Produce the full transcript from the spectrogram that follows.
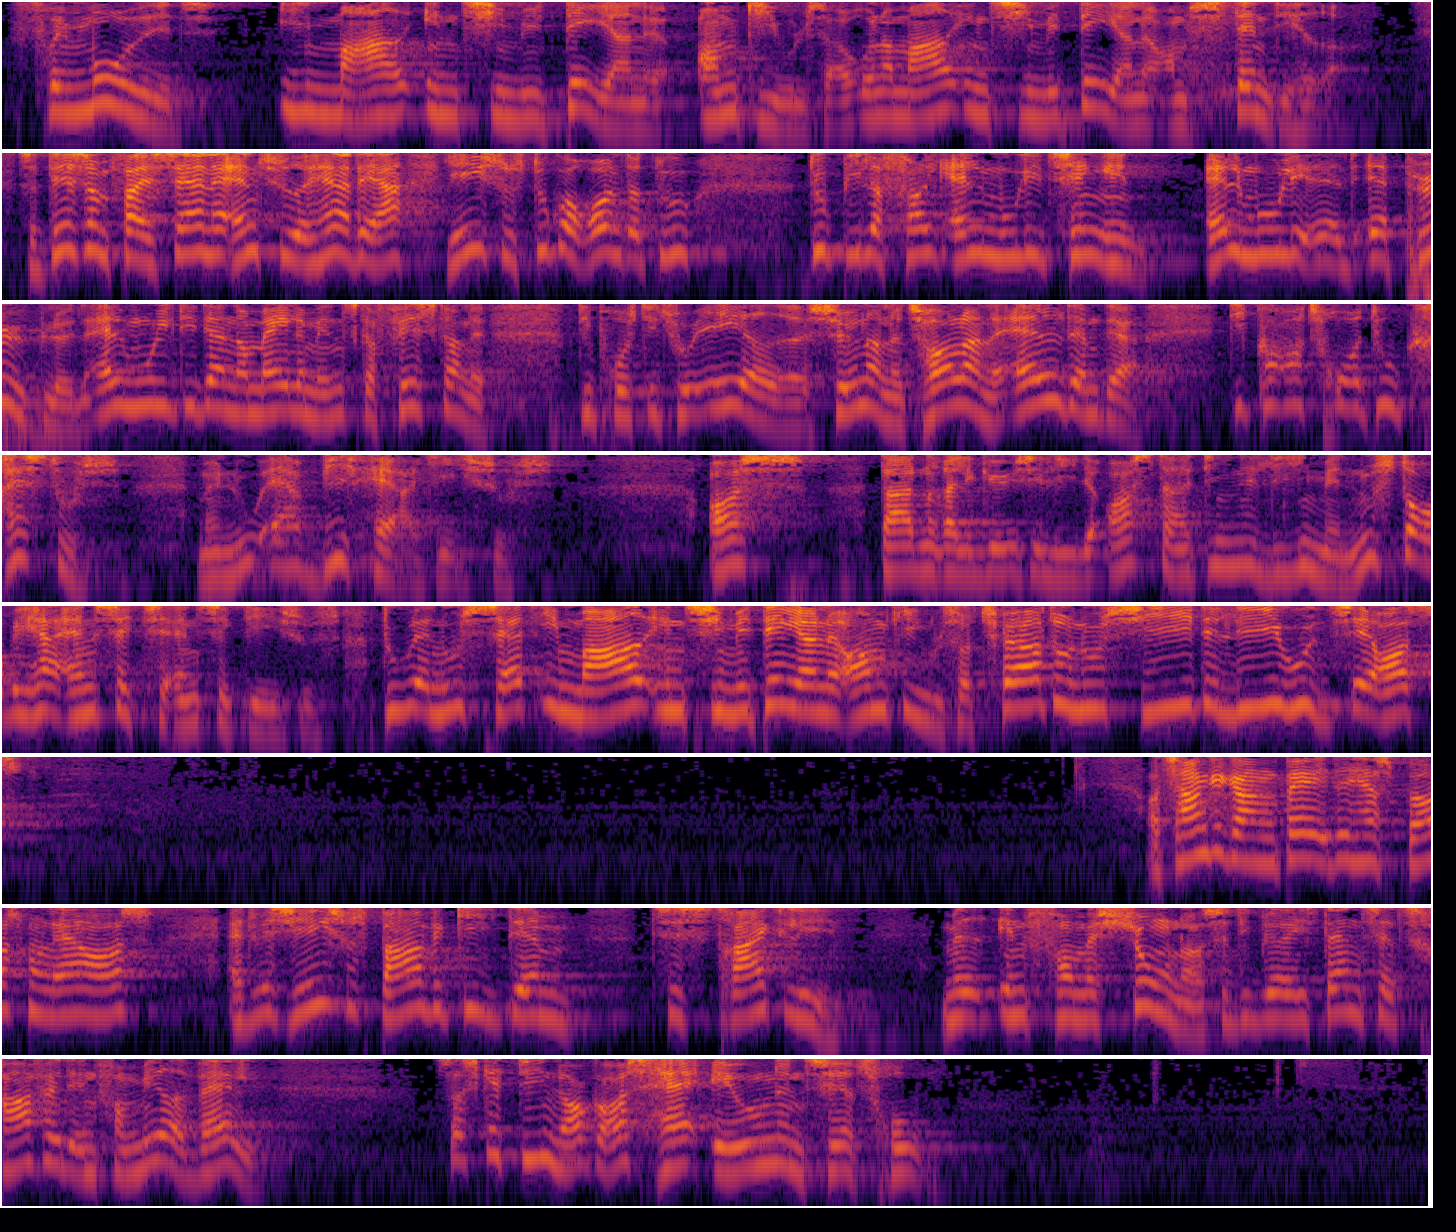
frimodigt i meget intimiderende omgivelser og under meget intimiderende omstændigheder. Så det, som farisæerne antyder her, det er, Jesus, du går rundt, og du, du bilder folk alle mulige ting ind. Alle mulige af pøblen, alle mulige de der normale mennesker, fiskerne, de prostituerede, sønderne, tollerne, alle dem der, de går og tror, du er Kristus. Men nu er vi her, Jesus. Os, der er den religiøse elite, os, der er dine lige mænd. Nu står vi her ansigt til ansigt, Jesus. Du er nu sat i meget intimiderende omgivelser. Tør du nu sige det lige ud til os? Og tankegangen bag det her spørgsmål er også, at hvis Jesus bare vil give dem tilstrækkeligt med informationer, så de bliver i stand til at træffe et informeret valg, så skal de nok også have evnen til at tro.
